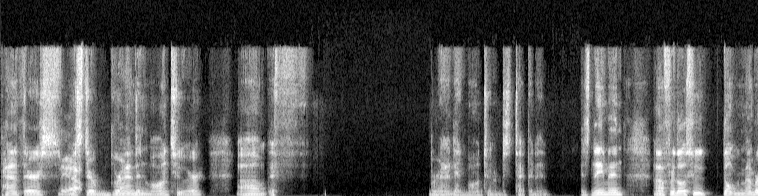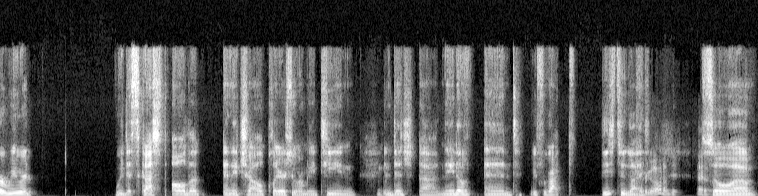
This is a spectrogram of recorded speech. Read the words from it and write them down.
Panthers, Yeah. Mr. Brandon Montour. Um, if Brandon Montour, I'm just typing in his name in. Uh, for those who don't remember, we were we discussed all the NHL players who are Métis and Mhm. indig uh, native, and we forgot these two guys. Forgot him. Yeah. So, um,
